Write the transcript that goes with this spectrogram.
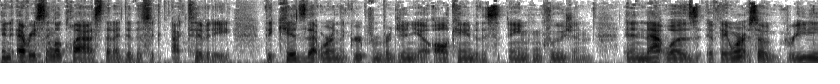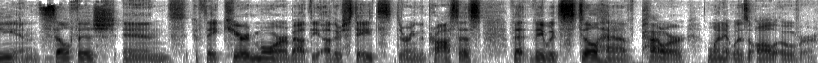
In every single class that I did this activity, the kids that were in the group from Virginia all came to the same conclusion. And that was if they weren't so greedy and selfish, and if they cared more about the other states during the process, that they would still have power when it was all over.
